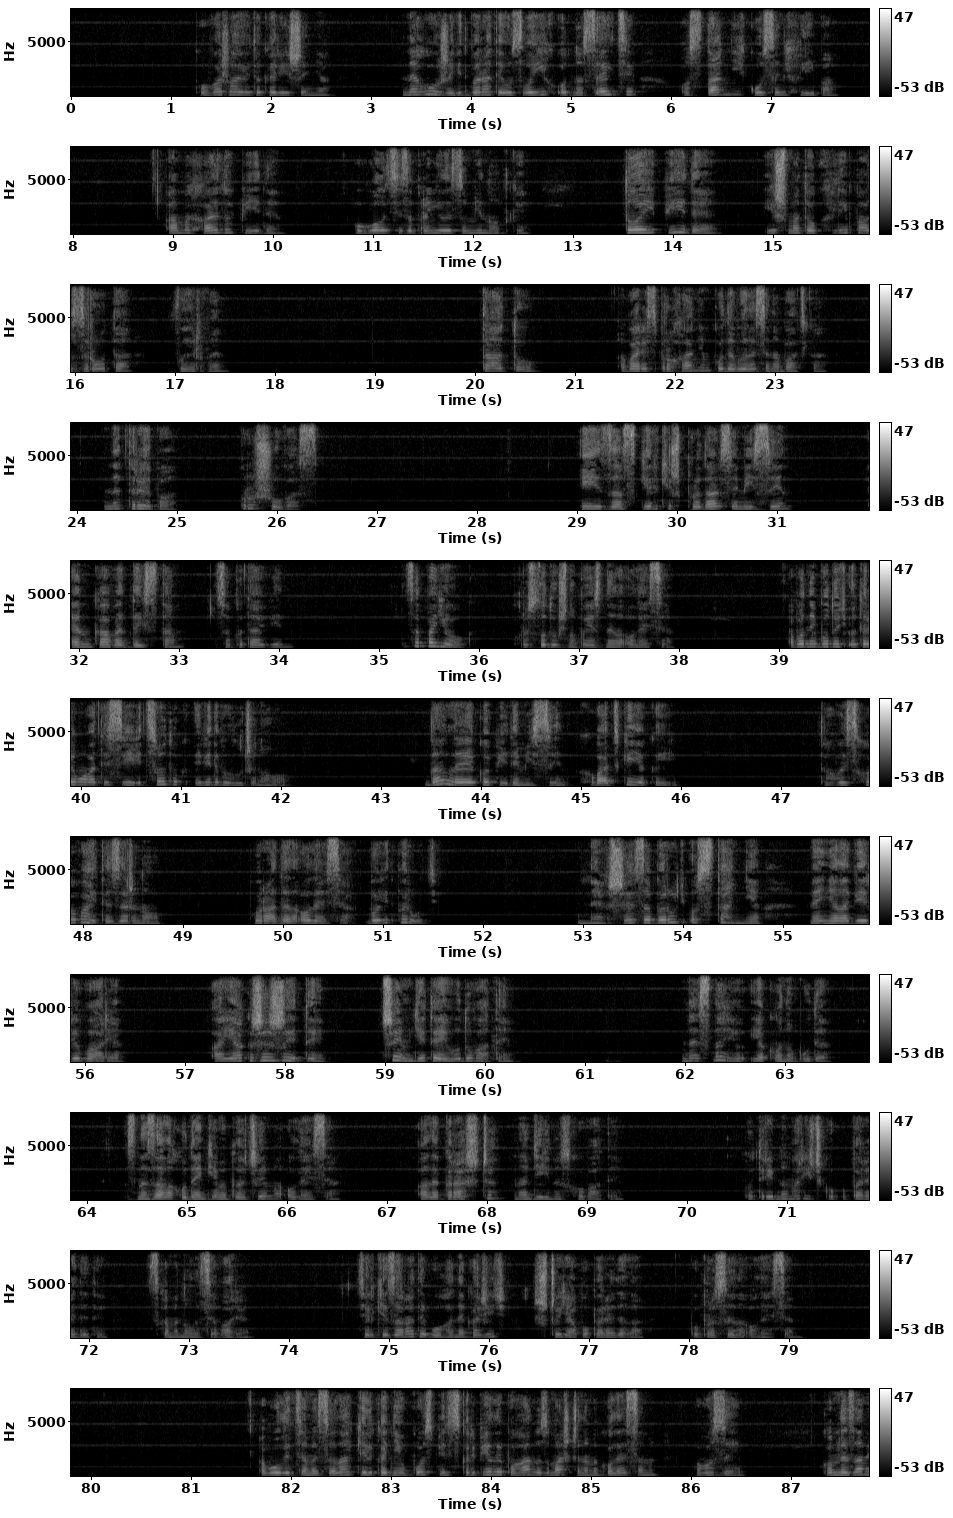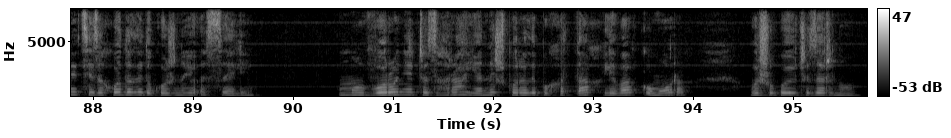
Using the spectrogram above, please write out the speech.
Поважаю таке рішення. Не гоже відбирати у своїх односельців останній кусень хліба. А Михайло піде. У голосі забраніли сумні нотки. Той піде, і шматок хліба з рота вирве. Тату, Варя з проханням подивилася на батька. Не треба, прошу вас. І за скільки ж продався мій син НКВДистам? запитав він. За пайок, простодушно пояснила Олеся. Вони будуть отримувати свій відсоток від вилученого. Далеко піде мій син, хвацький який. То ви сховайте зерно, порадила Олеся, бо відберуть. Невже заберуть останнє, найняла віри Варя. А як же жити? Чим дітей годувати? Не знаю, як воно буде, знизала худенькими плечима Олеся, але краще надійно сховати. Потрібно Марічку попередити, схаменулася Варя. Тільки заради Бога не кажіть, що я попередила, попросила Олеся. Вулицями села кілька днів поспіль скрипіли погано змащеними колесами вози. Комнезамівці заходили до кожної оселі. Мов вороняча зграя, нишпорили по хатах, лівах, коморах, вишукуючи зерно.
